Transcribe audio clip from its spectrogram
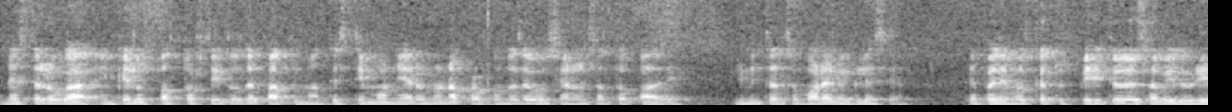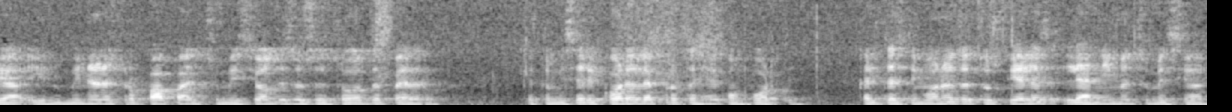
En este lugar en que los pastorcitos de Fátima testimoniaron una profunda devoción al Santo Padre, limitan su amor a la Iglesia. Te pedimos que tu espíritu de sabiduría ilumine a nuestro Papa en su misión de sucesor de Pedro que tu misericordia le protege y conforte, que el testimonio de tus fieles le anime en su misión,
